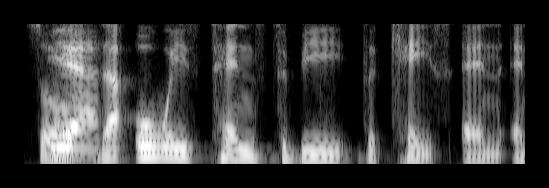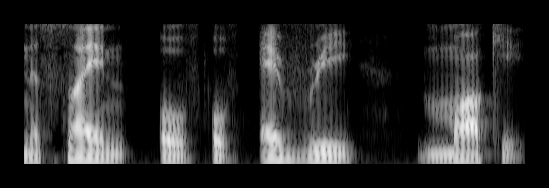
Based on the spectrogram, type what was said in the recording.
so Yeah. that always tends to be the case and and a sign of of every market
